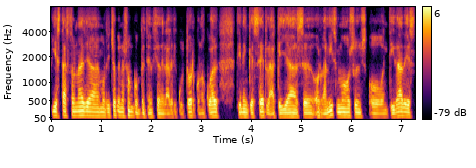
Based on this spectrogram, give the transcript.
Y estas zonas ya hemos dicho que no son competencia del agricultor, con lo cual tienen que ser aquellos eh, organismos o, entidades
